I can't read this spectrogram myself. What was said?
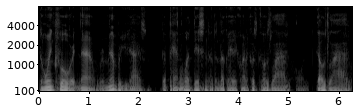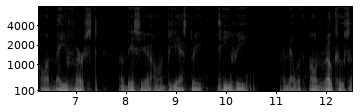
Going forward now, remember you guys, the panel edition of the Knucklehead Chronicles goes live on goes live on May first of this year on BS3 TV uh, network on Roku. So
